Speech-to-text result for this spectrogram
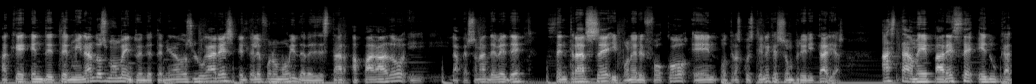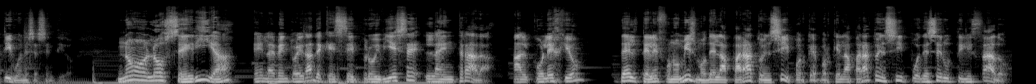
a que en determinados momentos, en determinados lugares, el teléfono móvil debe de estar apagado y, la persona debe de centrarse y poner el foco en otras cuestiones que son prioritarias. Hasta me parece educativo en ese sentido. No lo sería en la eventualidad de que se prohibiese la entrada al colegio del teléfono mismo, del aparato en sí. ¿Por qué? Porque el aparato en sí puede ser utilizado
